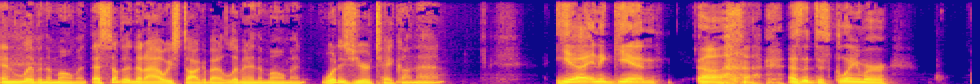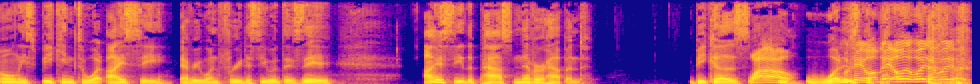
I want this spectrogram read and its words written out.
and live in the moment? That's something that I always talk about living in the moment. What is your take on that? Yeah. And again, uh, as a disclaimer, only speaking to what I see, everyone free to see what they see. I see the past never happened because wow, what is okay? Well, oh, wait, wait, wait, wait,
